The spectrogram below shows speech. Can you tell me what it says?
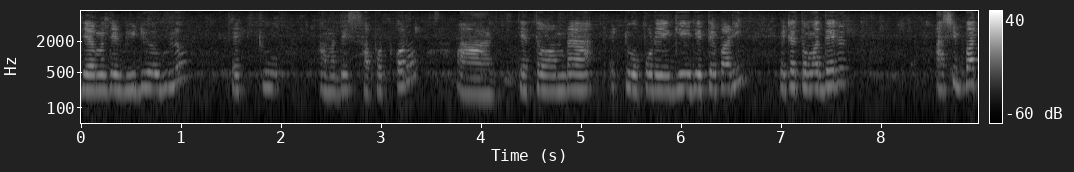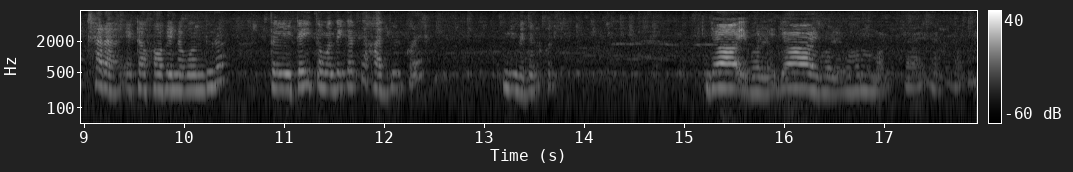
যে আমাদের ভিডিওগুলো একটু আমাদের সাপোর্ট করো। আর যাতে আমরা একটু ওপরে এগিয়ে যেতে পারি, এটা তোমাদের আশীর্বাদ ছাড়া এটা হবে না বন্ধুরা। তো এটাই তোমাদের কাছে হাত জোর করে নিবেদন করি। জয় বলে জয় বলে, ভম বলে, জয় বলে।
